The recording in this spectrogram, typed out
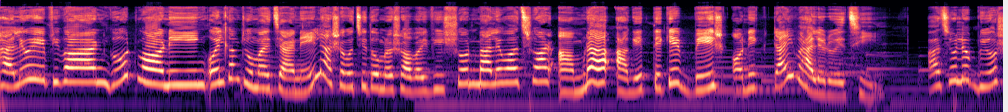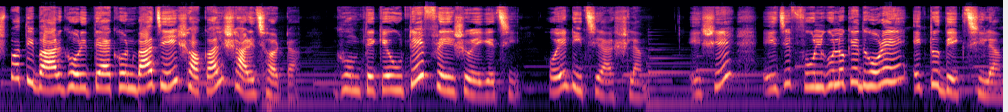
hello everyone good morning welcome to my channel আশা করছি তোমরা সবাই ভীষণ ভালো আছো আর আমরা আগের থেকে বেশ অনেকটাই ভালো রয়েছি। আজ হলো বৃহস্পতিবার, ঘড়িতে এখন বাজে সকাল সাড়ে ছটা। ঘুম থেকে উঠে ফ্রেশ হয়ে গেছি, হয়ে নিচে আসলাম। এসে এই যে ফুলগুলোকে ধরে একটু দেখছিলাম।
